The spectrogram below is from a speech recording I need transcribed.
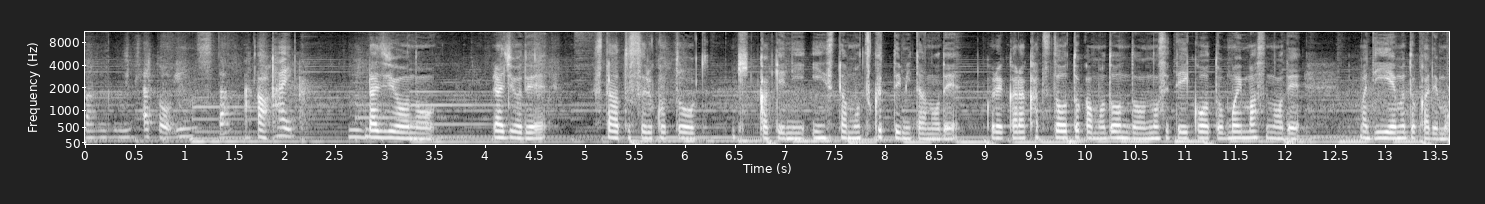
番組あとインスタ？あはいラジオのラジオでスタートすることをききっかけにインスタも作ってみたのでこれから活動とかもどんどん載せていこうと思いますので、まあ、DM とかでも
